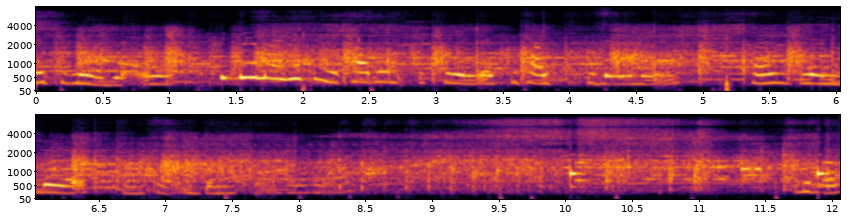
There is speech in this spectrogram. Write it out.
yapacağım hadi. Evet. Çünkü benim arkadaşım hesabım şey, eski takipçilerim olan. Takipçilerim böyle. Tamam tamam canım tamam. Biraz.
